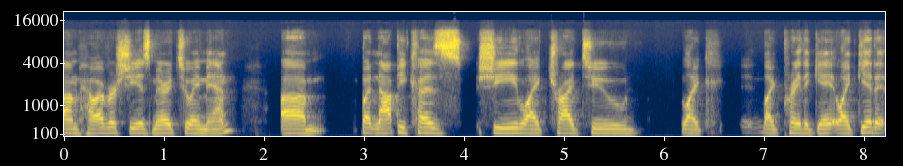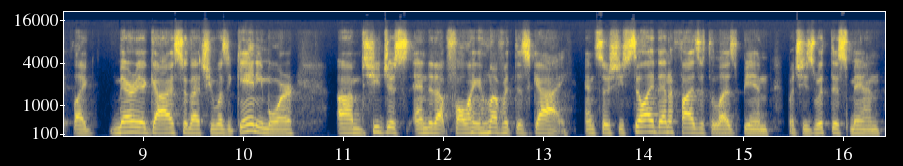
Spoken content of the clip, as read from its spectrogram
Um, however, she is married to a man, um, but not because she like tried to like like pray the gay like get it like marry a guy so that she wasn't gay anymore. Um, she just ended up falling in love with this guy, and so she still identifies with the lesbian, but she's with this man.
